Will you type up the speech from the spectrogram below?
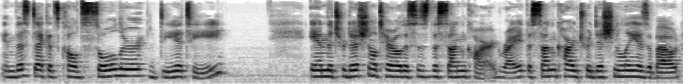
In this deck, it's called Solar Deity. In the traditional tarot, this is the Sun card, right? The Sun card traditionally is about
